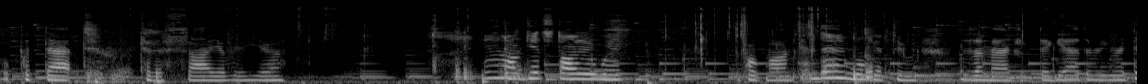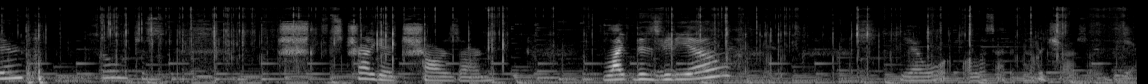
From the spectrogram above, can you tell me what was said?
We'll put that to the side over here. And I'll get started with the Pokemon, and then we'll get to the Magic the Gathering right there. So just let's try to get a Charizard. Like this video. Yeah, well, well let's add another Charizard. yeah.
